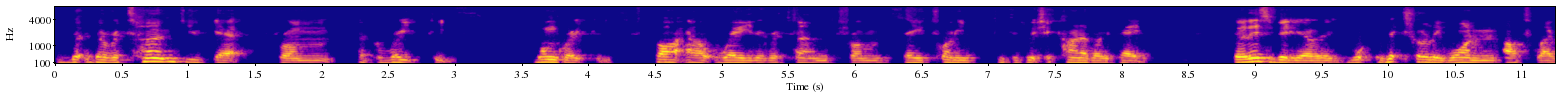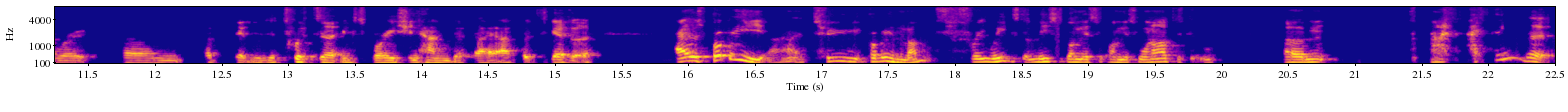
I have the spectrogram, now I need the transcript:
the, the returns you get from a great piece, one great piece, far outweigh the returns from say 20 pieces which are kind of okay. So this video is literally one article I wrote. Um, it was a Twitter inspiration handbook I, I put together. And it was probably uh, two, probably a month, three weeks at least on this on this one article. Um, I, I think that,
